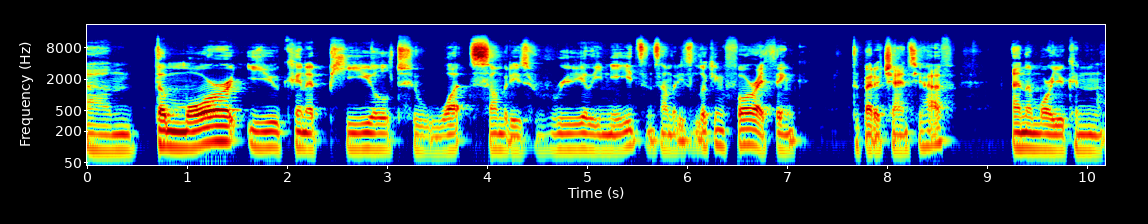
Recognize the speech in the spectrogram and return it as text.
Um, the more you can appeal to what somebody's really needs and somebody's looking for, I think the better chance you have. And the more you can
